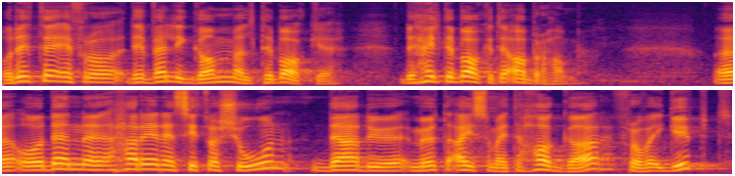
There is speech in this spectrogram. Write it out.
Og Dette er, fra, det er veldig gammelt tilbake. Det er helt tilbake til Abraham. Eh, og den, eh, Her er det en situasjon der du møter ei som heter Hagar fra Egypt.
